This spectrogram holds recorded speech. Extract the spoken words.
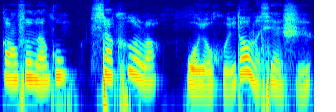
刚分完工，下课了，我又回到了现实。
